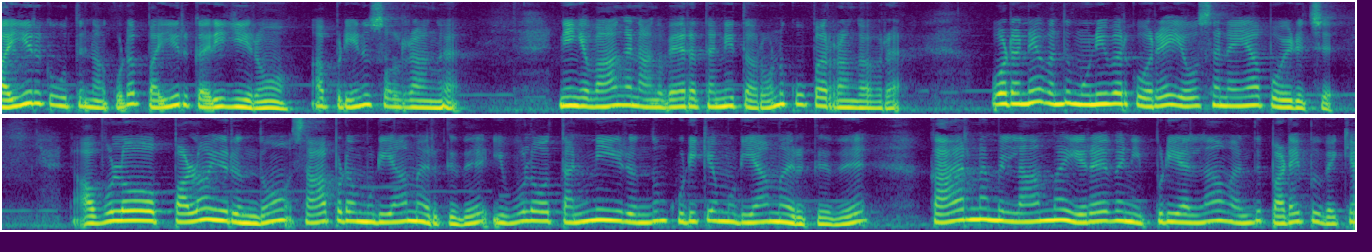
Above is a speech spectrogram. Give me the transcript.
பயிருக்கு ஊற்றுனா கூட பயிர் கருகிரும் அப்படின்னு சொல்கிறாங்க நீங்கள் வாங்க நாங்கள் வேறு தண்ணி தரோன்னு கூப்பிட்றாங்க அவரை. உடனே வந்து முனிவருக்கு ஒரே யோசனையாக போயிடுச்சு. அவ்வளோ பழம் இருந்தும் சாப்பிட முடியாமல் இருக்குது. இவ்வளோ தண்ணி இருந்தும் குடிக்க முடியாமல் இருக்குது. காரணம் இல்லாமல் இறைவன் இப்படியெல்லாம் வந்து படைப்பு வைக்க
